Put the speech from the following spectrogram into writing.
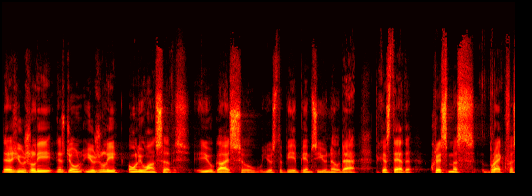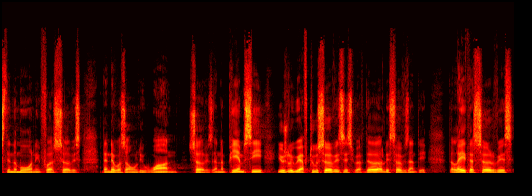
there's usually there's usually only one service. You guys who used to be at PMC, you know that because they had a Christmas breakfast in the morning, first service. Then there was only one service. And at PMC, usually we have two services. We have the early service and the, the later service.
